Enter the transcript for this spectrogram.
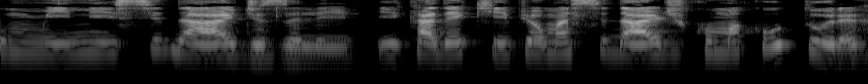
com mini cidades ali. E cada equipe é uma cidade com uma cultura.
